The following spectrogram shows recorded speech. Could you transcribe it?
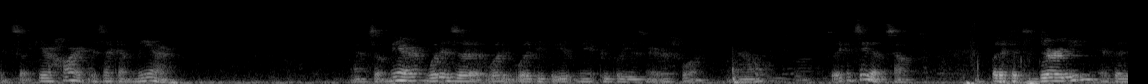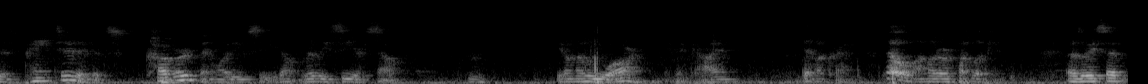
it's like your heart is like a mirror. And so mirror, what is a what, what do people use, people use mirrors for? You know, so they can see themselves. But if it's dirty, if it is painted, if it's covered, then what do you see? You don't really see yourself. Hmm. You don't know who you are. You think I am a Democrat. No, I'm a Republican. As we said,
